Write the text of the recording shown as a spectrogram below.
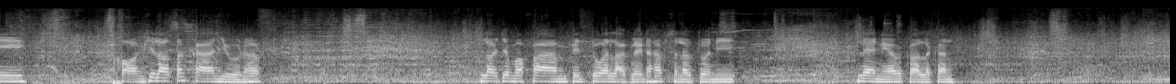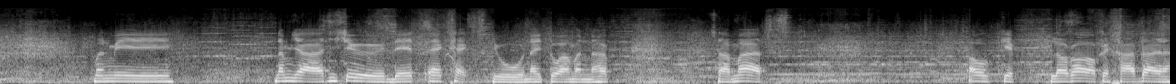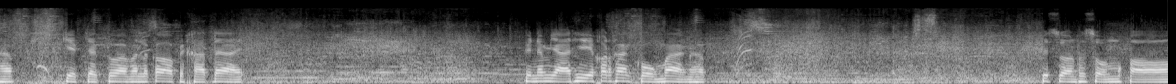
ของที่เราต้องการอยู่นะครับ เราจะมาฟาร์มเป็นตัวหลักเลยนะครับสำหรับตัวนี้ แล่เนื้อไปก่อนแล้วกัน มันมีน้ำยาที่ชื่อ Dead a t a c อยู่ในตัวมันนะครับ สามารถ เอาเก็บแล้วก็ไปคราฟได้นะครับ เก็บจากตัวมันแล้วก็ไปคราฟได้ เป็นน้ำยาที่ค่อนข้างโกงมากนะครับ เป็นส่วนผสมของ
